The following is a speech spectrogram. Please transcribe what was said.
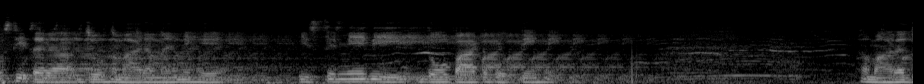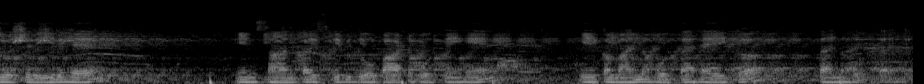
उसी तरह जो हमारा मन है इसमें भी दो पार्ट होते हैं। हमारा जो शरीर है, इंसान का इसके भी दो पार्ट होते हैं। एक मन होता है, एक तन होता है।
